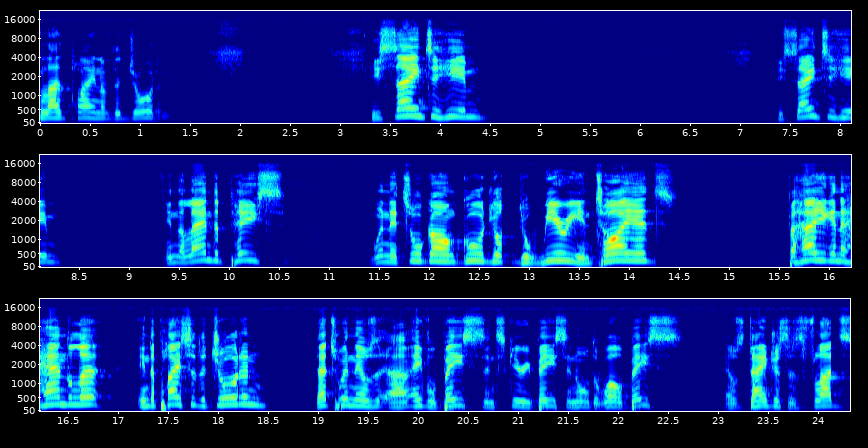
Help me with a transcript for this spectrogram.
floodplain of the Jordan? He's saying to him, He's saying to him, in the land of peace, when it's all going good, you're, you're weary and tired. But how are you going to handle it in the place of the Jordan? That's when there was uh, evil beasts and scary beasts and all the wild beasts. It was dangerous as floods.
